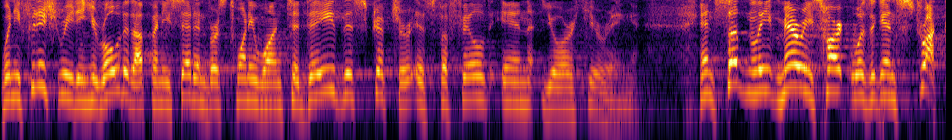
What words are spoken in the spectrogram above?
When he finished reading, he rolled it up and he said in verse 21 Today this scripture is fulfilled in your hearing. And suddenly Mary's heart was again struck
